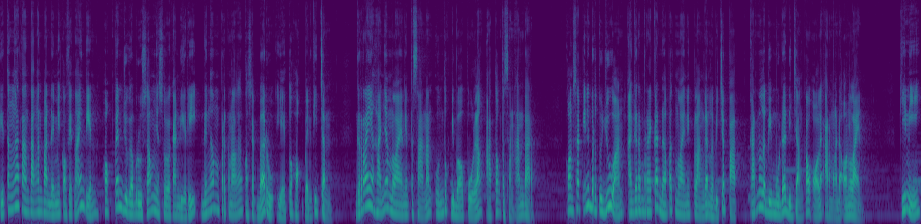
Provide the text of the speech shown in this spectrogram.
Di tengah tantangan pandemi COVID-19, Hokben juga berusaha menyesuaikan diri dengan memperkenalkan konsep baru yaitu Hokben Kitchen, gerai yang hanya melayani pesanan untuk dibawa pulang atau pesan antar. Konsep ini bertujuan agar mereka dapat melayani pelanggan lebih cepat karena lebih mudah dijangkau oleh armada online. Kini,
